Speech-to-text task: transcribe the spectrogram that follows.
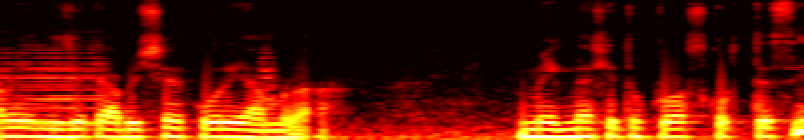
আমি নিজেকে আবিষ্কার করি আমরা। মেঘনা সেতু ক্রস করতেছি।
